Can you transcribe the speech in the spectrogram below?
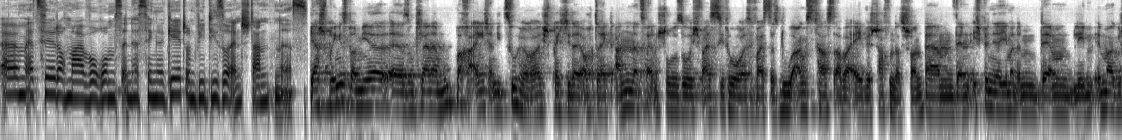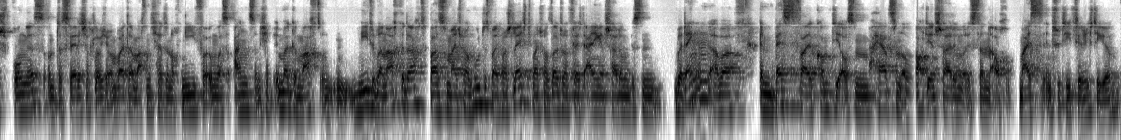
Ähm, erzähl doch mal, worum es in der Single geht und wie die so entstanden ist. Ja, Spring ist bei mir äh, so ein kleiner Mutmacher eigentlich an die Zuhörer. Ich spreche dir da ja auch direkt an in der zweiten Strophe so. Ich weiß, die Tore, ich weiß, dass du Angst hast, aber ey, wir schaffen das schon. Ähm, denn ich bin ja jemand, der im Leben immer gesprungen ist und das werde ich auch, glaube ich, immer weitermachen. Ich hatte noch nie vor irgendwas Angst und ich habe immer gemacht gemacht und nie drüber nachgedacht, was manchmal gut ist, manchmal schlecht. Manchmal sollte man vielleicht einige Entscheidungen ein bisschen überdenken, aber im Bestfall kommt die aus dem Herzen und auch die Entscheidung ist dann auch meistens intuitiv die richtige.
